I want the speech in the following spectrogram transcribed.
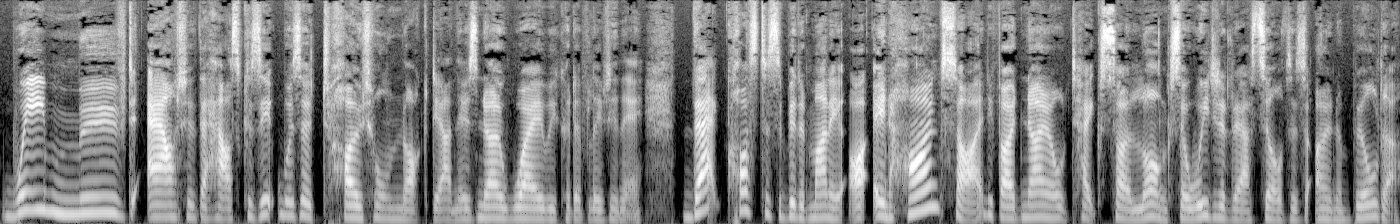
We moved out of the house because it was a total knockdown. There's no way we could have lived in there. That cost us a bit of money. In hindsight, if I'd known it would take so long, so we did it ourselves as owner builder,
